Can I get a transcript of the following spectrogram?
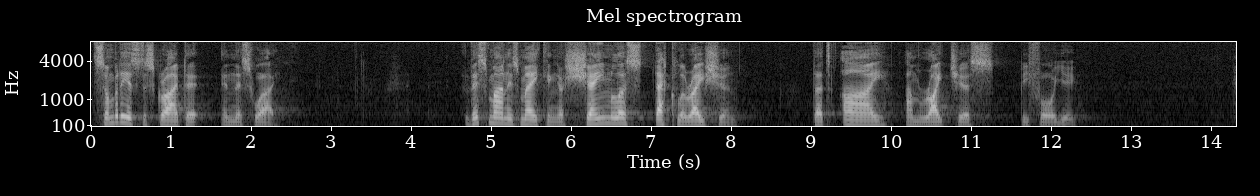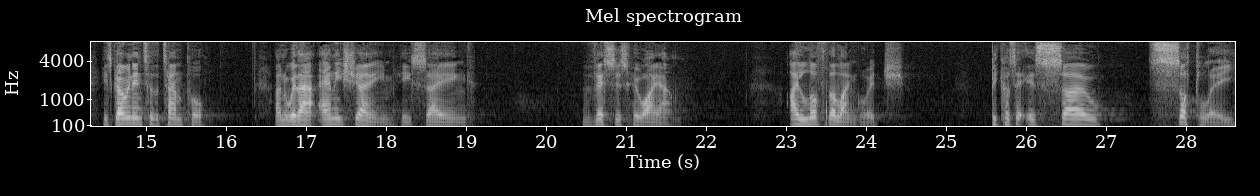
Somebody has described it in this way this man is making a shameless declaration that I am righteous before you. He's going into the temple, and without any shame, he's saying, This is who I am. I love the language because it is so subtly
